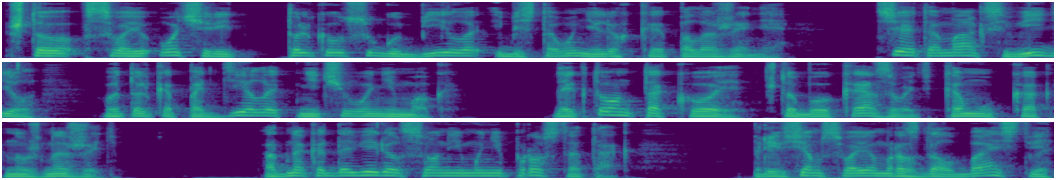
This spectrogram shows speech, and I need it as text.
что, в свою очередь, только усугубило и без того нелегкое положение. Все это Макс видел, вот только подделать ничего не мог. Да и кто он такой, чтобы указывать, кому как нужно жить? Однако доверился он ему не просто так. При всем своем раздолбайстве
